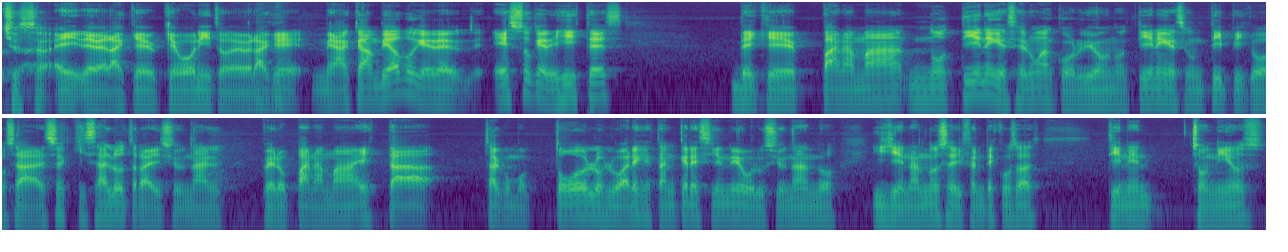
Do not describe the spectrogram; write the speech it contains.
Chuzo. Ey, de verdad que qué bonito. De verdad que me ha cambiado porque de- de- eso que dijiste es de que Panamá no tiene que ser un acordeón, no tiene que ser un típico. O sea, eso es quizás lo tradicional. Pero Panamá está, o sea, como todos los lugares que están creciendo y evolucionando y llenándose de diferentes cosas, tienen sonidos,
